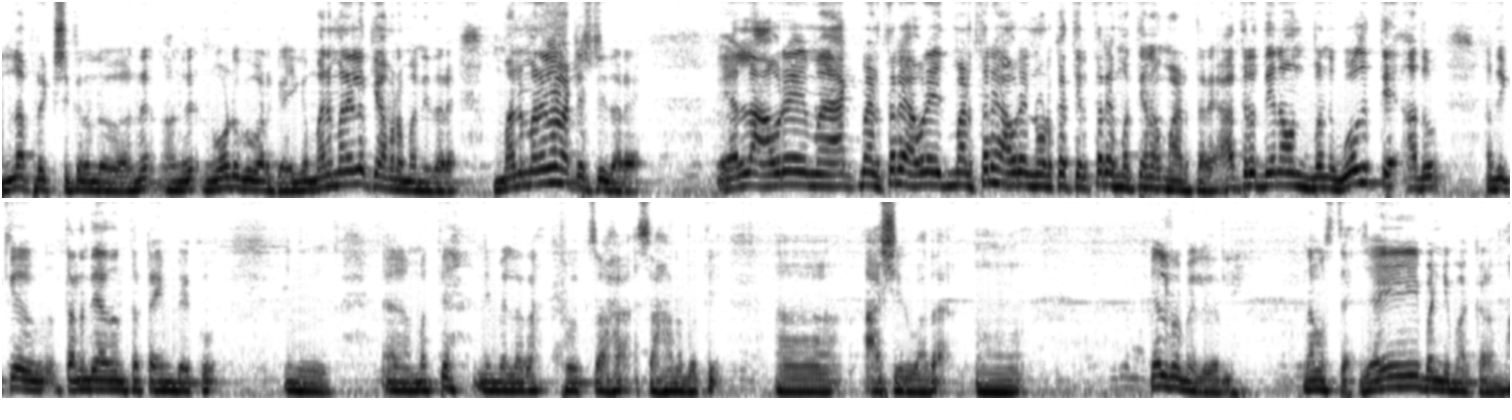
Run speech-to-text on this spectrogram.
ಎಲ್ಲ ಪ್ರೇಕ್ಷಕರಲ್ಲೂ ಅಂದರೆ ಅಂದರೆ ನೋಡುಗ ವರ್ಗ. ಈಗ ಮನೆ ಮನೇಲೂ ಕ್ಯಾಮ್ರಾಮನ್ ಇದ್ದಾರೆ. ಮನೆ ಮನೇಲೂ ಆರ್ಟಿಸ್ಟ್ ಇದ್ದಾರೆ. ಎಲ್ಲ ಅವರೇ ಆ್ಯಕ್ಟ್ ಮಾಡ್ತಾರೆ ಅವರೇ ಇದು ಮಾಡ್ತಾರೆ ಅವರೇ ನೋಡ್ಕೊತಿರ್ತಾರೆ ಮತ್ತೇನೋ ಮಾಡ್ತಾರೆ. ಆ ಥರದ್ದೇನೋ ಒಂದು ಬಂದು ಹೋಗುತ್ತೆ. ಅದು ಅದಕ್ಕೆ ತನ್ನದೇ ಆದಂಥ ಟೈಮ್ ಬೇಕು. ಮತ್ತು ನಿಮ್ಮೆಲ್ಲರ ಪ್ರೋತ್ಸಾಹ ಸಹಾನುಭೂತಿ ಆ, ಆಶೀರ್ವಾದ ಎಲ್ಲರ ಮೇಲೂ ಇರಲಿ. ನಮಸ್ತೆ. ಜೈ ಬಂಡಿ ಮಕ್ಕಳಮ್ಮ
